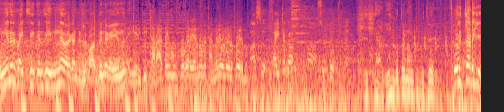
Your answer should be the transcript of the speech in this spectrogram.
ഇങ്ങനെ ഒരു ഫൈറ്റ് സീക്വൻസ് ഇന്നേ വരെ കണ്ടിട്ടില്ല. ഫാത്തിന്റെ കയ്യിൽ നിന്ന് എനിക്ക് കറാട്ടയും കുംഫു അറിയാവുന്നതുകൊണ്ട് സംഗതി വളരെ എളുപ്പമായിരുന്നു. ഈ അടിയും കുത്തും നമുക്ക് പുത്രി പൊളിച്ചടക്കി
